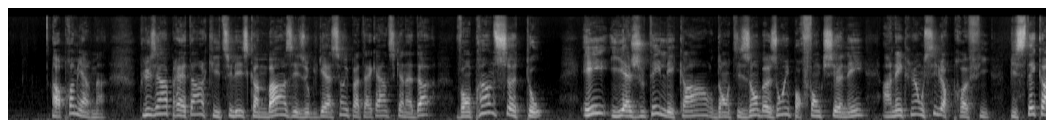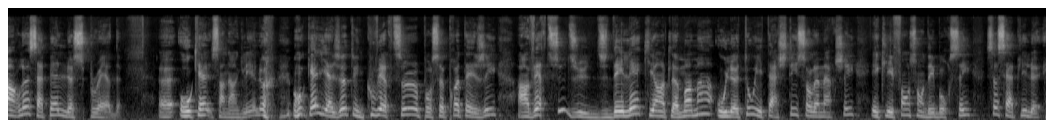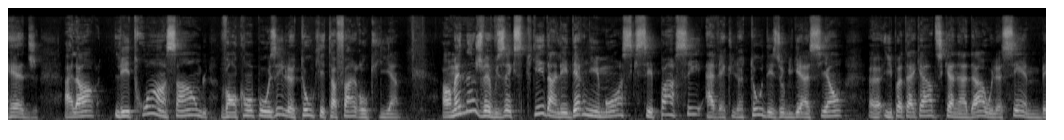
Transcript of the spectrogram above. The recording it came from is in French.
Alors, premièrement, plusieurs prêteurs qui utilisent comme base les obligations hypothécaires du Canada vont prendre ce taux et y ajouter l'écart dont ils ont besoin pour fonctionner en incluant aussi leur profit. Puis cet écart-là s'appelle le spread. Euh, auquel, anglais, là, auquel il ajoute une couverture pour se protéger en vertu du, délai qui entre le moment où le taux est acheté sur le marché et que les fonds sont déboursés. Ça, c'est appelé le hedge. Alors, les trois ensemble vont composer le taux qui est offert au client. Alors maintenant, je vais vous expliquer dans les derniers mois ce qui s'est passé avec le taux des obligations euh, hypothécaires du Canada ou le CMB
